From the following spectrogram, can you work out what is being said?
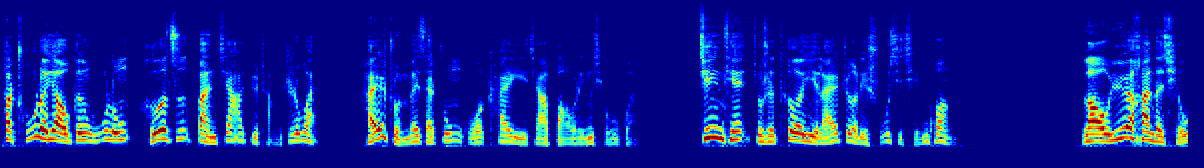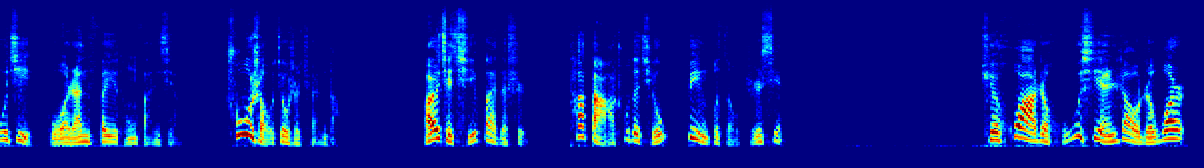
他除了要跟吴龙合资办家具厂之外，还准备在中国开一家保龄球馆。今天就是特意来这里熟悉情况的。老约翰的球技果然非同凡响，出手就是全倒，而且奇怪的是。他打出的球并不走直线，却画着弧线，绕着弯儿，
